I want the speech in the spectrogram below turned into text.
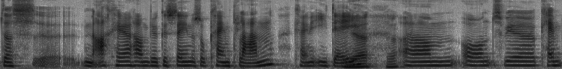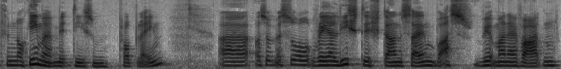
das äh, nachher haben wir gesehen, also kein Plan, keine Idee. Ja, ja. Ähm, und wir kämpfen noch immer mit diesem Problem. Äh, also man soll realistisch dann sein, was wird man erwarten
